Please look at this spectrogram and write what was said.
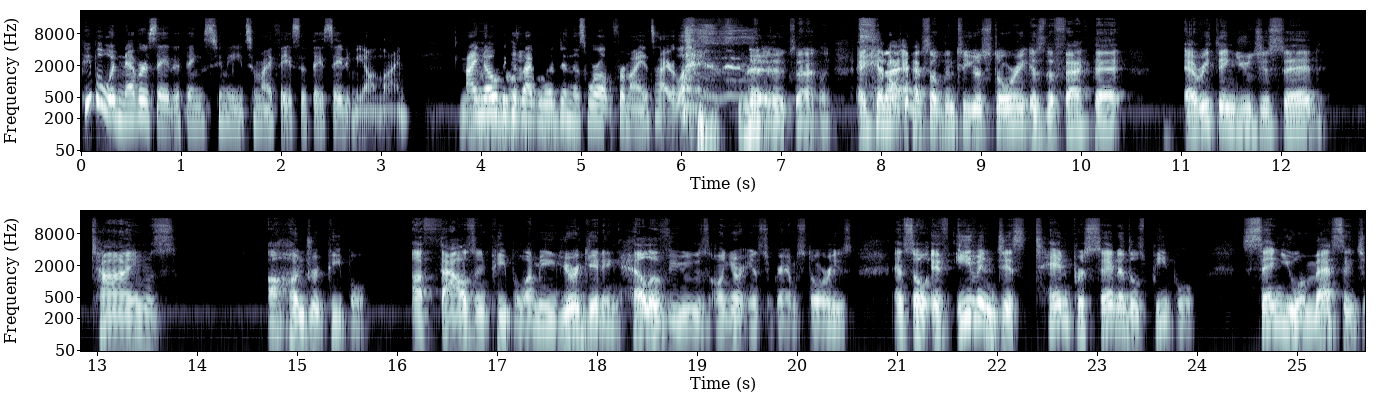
People would never say the things to me to my face that they say to me online. No, I know because no. I've lived in this world for my entire life. yeah, exactly. And can I add something to your story? Is the fact that everything you just said times a hundred people, a thousand people. I mean, you're getting hella views on your Instagram stories and so if even just 10% of those people send you a message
